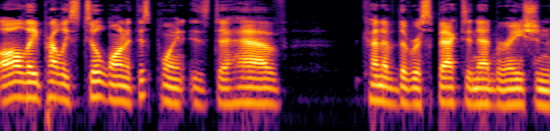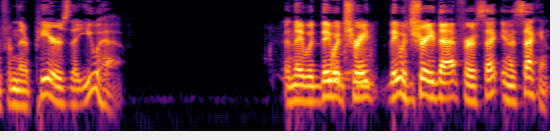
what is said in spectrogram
all they probably still want at this point is to have kind of the respect and admiration from their peers that you have. And they would they would trade they would trade that for a sec in a second.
